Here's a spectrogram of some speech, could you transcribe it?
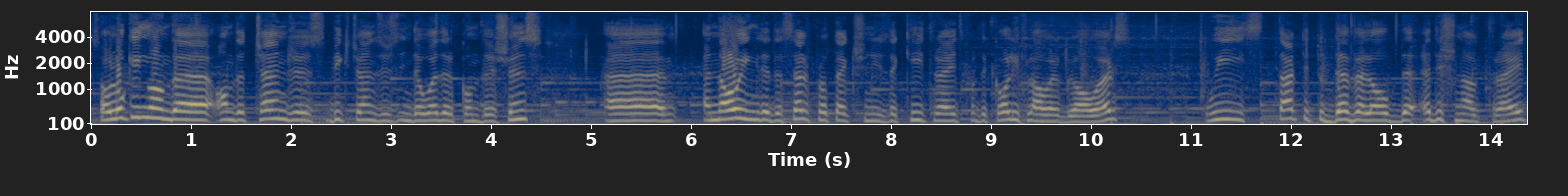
So looking on the on the changes, big changes in the weather conditions, uh, and knowing that the self-protection is the key trait for the cauliflower growers, we started to develop the additional trait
